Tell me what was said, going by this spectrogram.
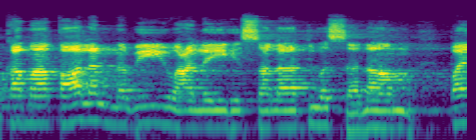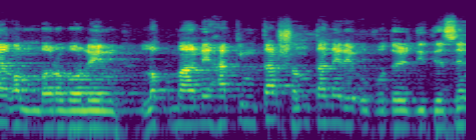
كما قال النبي عليه الصلاة والسلام পয়গম্বর বলেন লোকমানে হাকিম তার সন্তানের উপদেশ দিতেছেন,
